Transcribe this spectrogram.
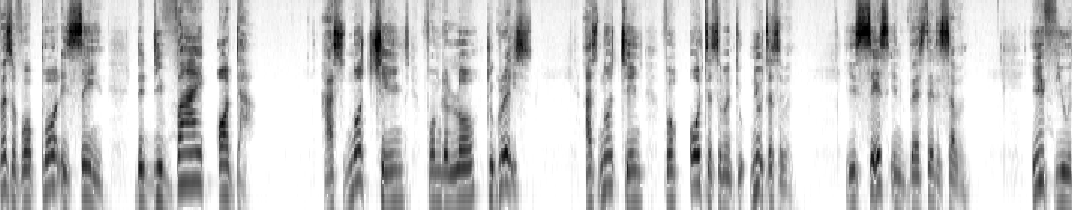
First of all, Paul is saying the divine order has not changed from the law to grace, has not changed from Old Testament to New Testament. He says in verse 37 if you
